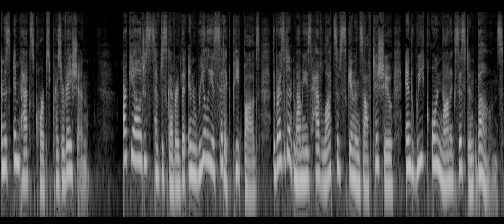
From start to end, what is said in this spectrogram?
and this impacts corpse preservation. Archaeologists have discovered that in really acidic peat bogs, the resident mummies have lots of skin and soft tissue and weak or non existent bones.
